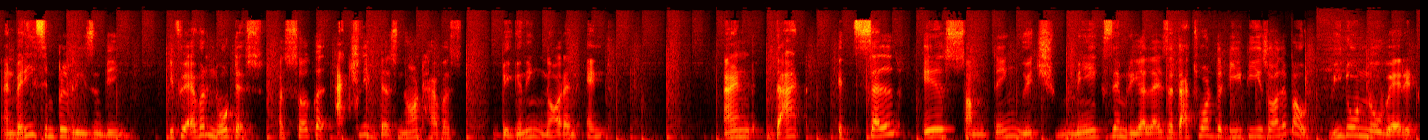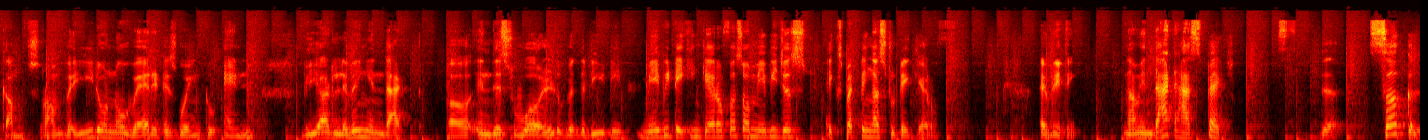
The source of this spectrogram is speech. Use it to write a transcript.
And very simple reason being, if you ever notice, a circle actually does not have a beginning nor an end. And that itself is something which makes them realize that that's what the deity is all about. We don't know where it comes from. We don't know where it is going to end. We are living in that uh, in this world with the deity maybe taking care of us or maybe just expecting us to take care of everything. Now, in that aspect, the circle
